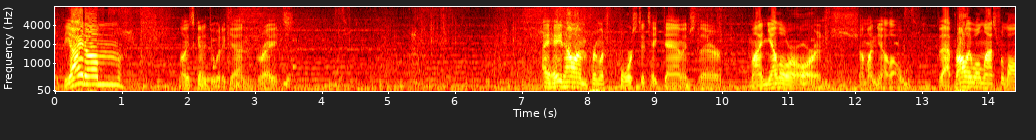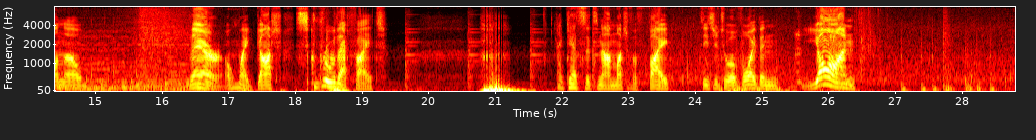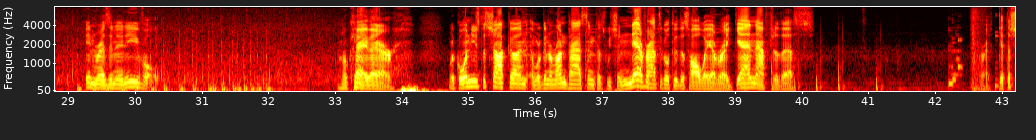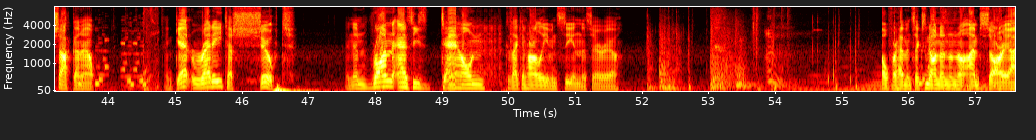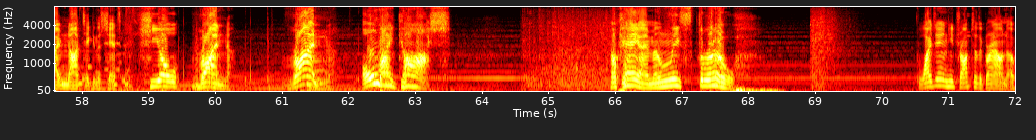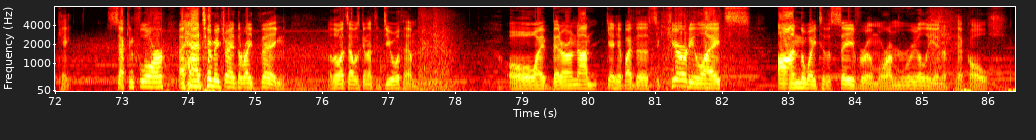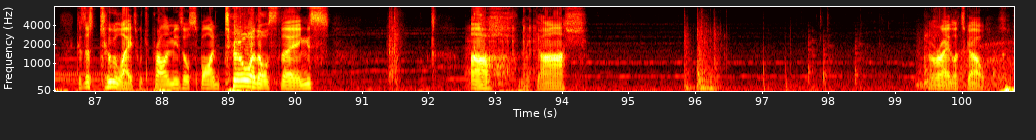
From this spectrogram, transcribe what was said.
Get the item! Oh, he's gonna do it again. Great. I hate how I'm pretty much forced to take damage there. Am I on yellow or orange? I'm on yellow. That probably won't last for long, though. There! Oh my gosh. Screw that fight. I guess it's not much of a fight. It's easier to avoid than yawn in Resident Evil. Okay, there. We're going to use the shotgun, and we're going to run past him, because we should never have to go through this hallway ever again after this. Alright, get the shotgun out. And get ready to shoot. And then run as he's down, because I can hardly even see in this area. Oh, for heaven's sakes, no, no, no, no, I'm sorry, I'm not taking this chance. Heal, run! Run! Oh my gosh! Okay, I'm at least through. Why didn't he drop to the ground? Okay. Second floor. I had to make sure I had the right thing. Otherwise, I was going to have to deal with him. Oh, I better not get hit by the security lights on the way to the save room, or I'm really in a pickle. Because there's two lights, which probably means they'll spawn two of those things. Oh, my gosh. Alright, let's go.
